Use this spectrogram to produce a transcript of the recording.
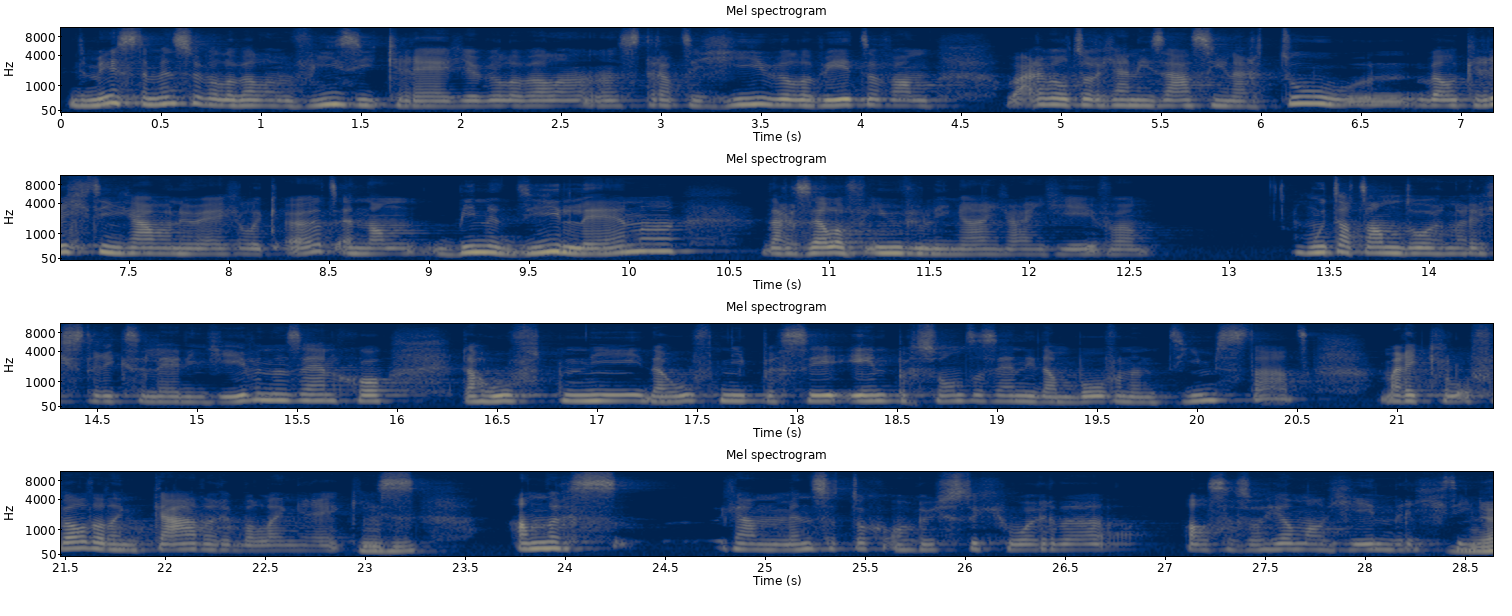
de meeste mensen willen wel een visie krijgen, willen wel een, een, strategie, willen weten van waar wil de organisatie naartoe, welke richting gaan we nu eigenlijk uit en dan binnen die lijnen daar zelf invulling aan gaan geven. Moet dat dan door een rechtstreekse leidinggevende zijn? Goh, dat hoeft, niet, dat hoeft niet per se één persoon te zijn die dan boven een team staat. Maar ik geloof wel dat een kader belangrijk is. Mhm. Anders gaan mensen toch onrustig worden als er zo helemaal geen richting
